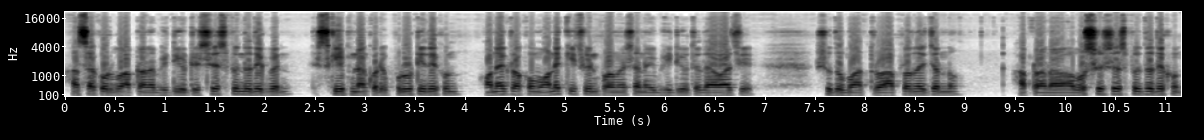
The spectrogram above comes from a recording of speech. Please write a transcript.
আশা করব আপনারা ভিডিওটি শেষ পর্যন্ত দেখবেন। স্কিপ না করে পুরোটি দেখুন। অনেক রকম অনেক কিছু ইনফরমেশন এই ভিডিওতে দেওয়া আছে। শুধুমাত্র আপনাদের জন্য। আপনারা অবশ্যই শেষ পর্যন্ত দেখুন।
